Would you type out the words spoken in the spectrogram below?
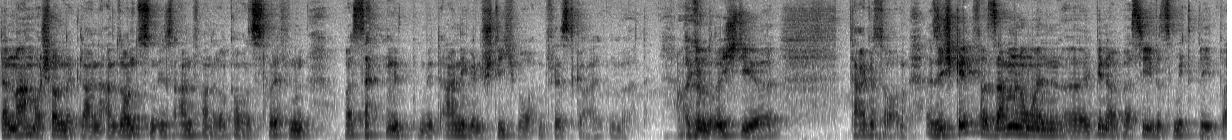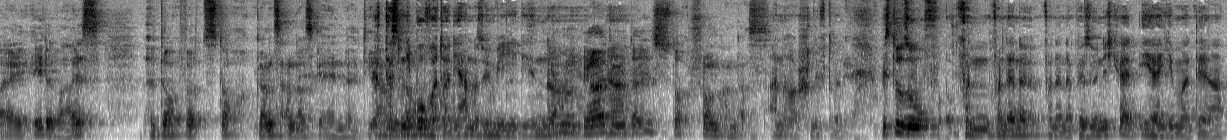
Dann machen wir schon eine kleine. Ansonsten ist einfach ein lockeres Treffen, was dann mit, mit einigen Stichworten festgehalten wird. Also eine richtige Tagesordnung. Also ich kenne Versammlungen, äh, ich bin ein passives Mitglied bei Edelweiss. Äh, Dort wird es doch ganz anders gehandelt. Die Das, sind die Boverter, die haben das irgendwie, die sind da. Ja, die, da ist doch schon anders. anderer Schliff drin. Bist du so von, von, deiner, von deiner Persönlichkeit eher jemand, der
